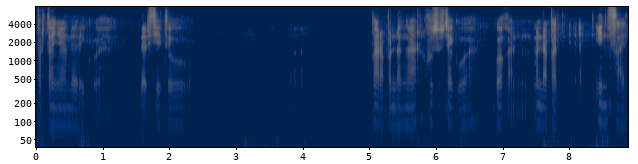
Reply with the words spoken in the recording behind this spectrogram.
pertanyaan dari gue. Dari situ uh, para pendengar khususnya gue gue akan mendapat insight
